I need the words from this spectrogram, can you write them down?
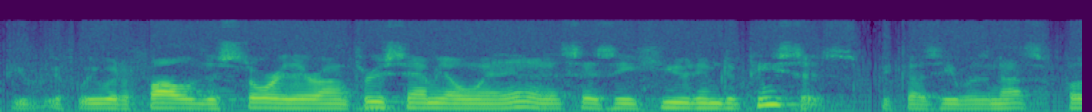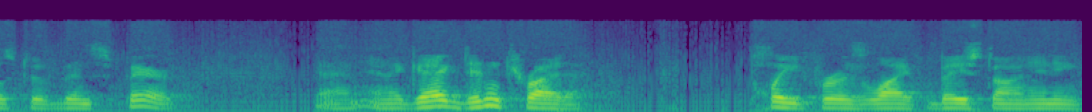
if, you, if we would have followed the story there on through, Samuel went in and it says he hewed him to pieces because he was not supposed to have been spared. And, and Agag didn't try to plead for his life based on any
